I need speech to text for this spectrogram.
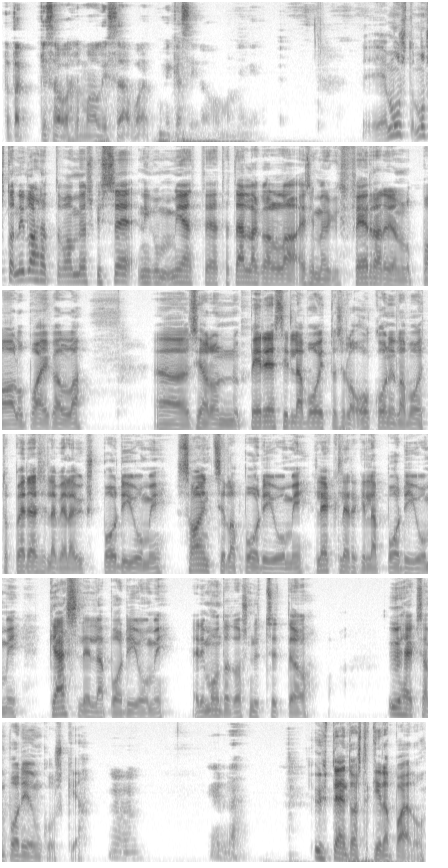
tätä kisaohjelmaa lisää vai mikä siinä on musta, musta on ilahduttavaa myöskin se niin miettiä, että tällä kalla esimerkiksi Ferrari on ollut paalupaikalla. Siellä on Peresillä voitto, siellä on Okonilla voitto, Peresillä vielä yksi podiumi, Saintsilla podiumi, Leclercillä podiumi, Gaslillä podiumi. Eli monta tuossa nyt sitten on yhdeksän podiumkuskia. Mm. Kyllä. 11 kilpailuun.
